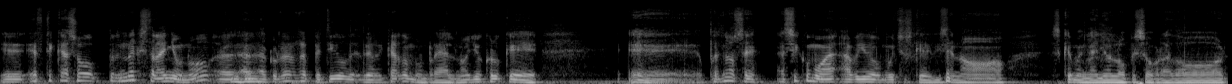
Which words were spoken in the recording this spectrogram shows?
eh, este caso, pues no extraño, ¿no? Al contrario repetido de, de Ricardo Monreal, ¿no? Yo creo que, eh, pues no sé, así como ha, ha habido muchos que dicen, no, es que me engañó López Obrador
